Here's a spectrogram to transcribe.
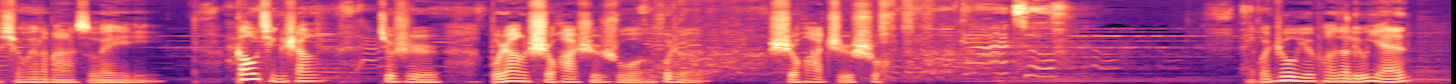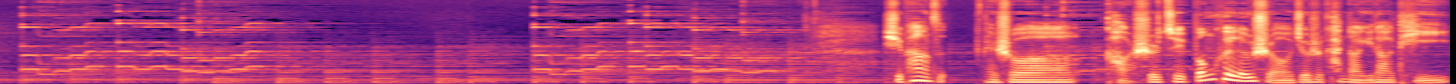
学会了吗？所谓高情商，就是不让实话实说，或者实话直说。来关注一位朋友的留言。许胖子他说，考试最崩溃的时候就是看到一道题，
